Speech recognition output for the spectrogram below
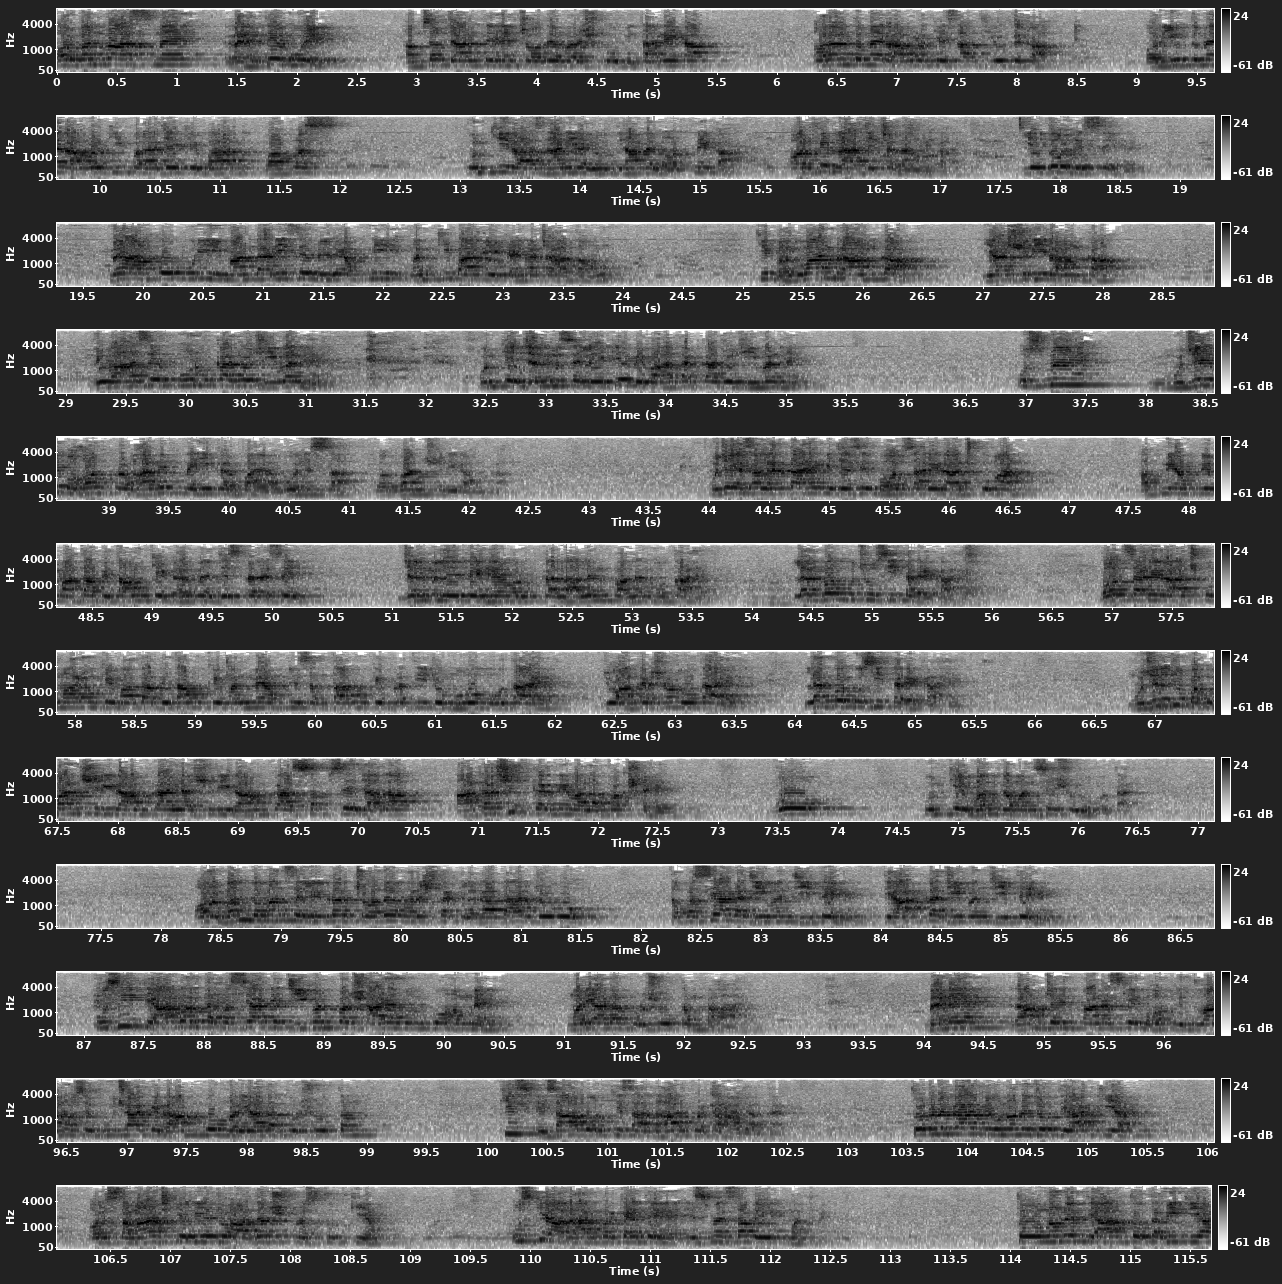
और वनवास में रहते हुए हम सब जानते हैं चौदह वर्ष को बिताने का और अंत में रावण के साथ युद्ध का। और युद्ध में रावण की पराजय के बाद वापस उनकी राजधानी अयोध्या में लौटने का और फिर राज्य चलाने का। ये दो हिस्से हैं। मैं आपको पूरी ईमानदारी से मेरे अपनी मन की बात ये कहना चाहता हूँ कि भगवान राम का या श्री राम का विवाह से पूर्व का जो जीवन है, उनके जन्म से लेकर विवाह तक का जो जीवन है, उसमें मुझे बहुत प्रभावित नहीं कर पाया वो हिस्सा भगवान श्री राम का। मुझे ऐसा लगता है कि जैसे बहुत सारे राजकुमार अपने अपने माता पिताओं के घर में जिस तरह से जन्म लेते हैं और उनका लालन पालन होता है लगभग कुछ उसी तरह का है। बहुत सारे राजकुमारों के माता पिताओं के मन में अपने संतानों के प्रति जो मोह होता है, जो आकर्षण होता है, लगभग उसी तरह का है। मुझे जो भगवान श्री राम का या श्री राम का सबसे ज़्यादा आकर्षित करने वाला पक्ष है, वो उनके वन गमन से शुरू होता है। और वन गमन से लेकर चौदह वर्ष तक लगातार जो वो तपस्या का जीवन जीते हैं, त्याग का जीवन जीते हैं। उसी त्याग और तपस्या के जीवन पर शायद उनको हमने मर्यादा पुरुषोत्तम कहा है। मैंने रामचरित मानस के बहुत विद्वानों से पूछा कि राम को मर्यादा पुरुषोत्तम किस हिसाब और किस आधार पर कहा जाता है। तो उन्होंने कहा कि उन्होंने जो त्याग किया और समाज के लिए जो आदर्श प्रस्तुत किया उसके आधार पर कहते हैं, इसमें सब एक मत है। तो उन्होंने त्याग तो तभी किया,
